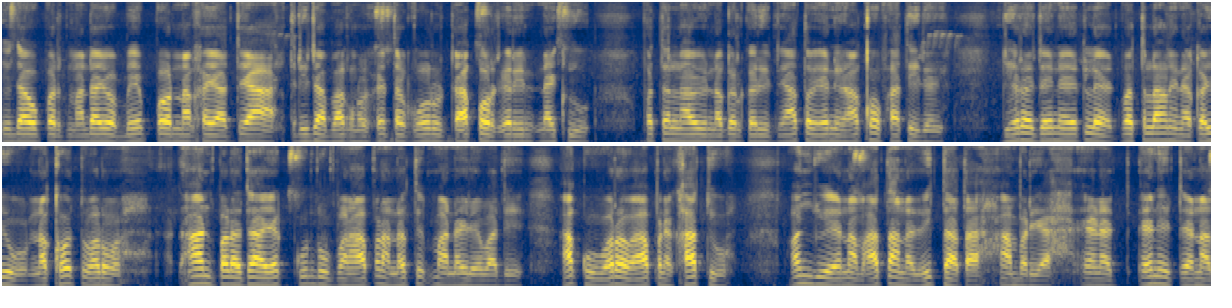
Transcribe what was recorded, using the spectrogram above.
દુદા ઉપર માંડાયો. બે પર નાખાયા. ત્યાં ત્રીજા ભાગનું ખેતર કોરું ઠાકોર ઝેરી નાખ્યું. પતલને આવી નગર કરી. ત્યાં તો એની આંખો ફાટી ગઈ. ઘેરે જઈને એટલે પતલાણીને કહ્યું, નખોતવાળો હાન પડે ત્યાં એક કુંડું પણ આપણા નસીબમાં નહીં રહેવા દે. આખું વરવ આપણે ખાચ્યું અંજુએ એના માતાને રીતા હતા આંબળિયા. એણે એની તેના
